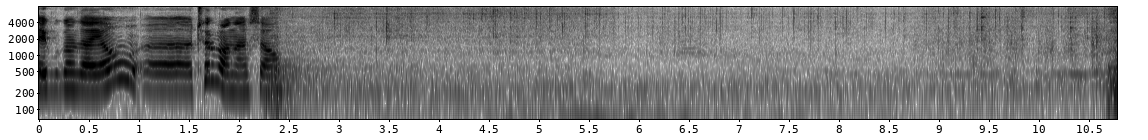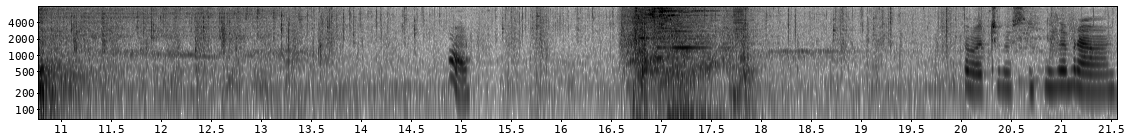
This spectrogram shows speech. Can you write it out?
No jak wyglądają? Eee, czerwone są. O. Dobra, czegoś nie zabrałam.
